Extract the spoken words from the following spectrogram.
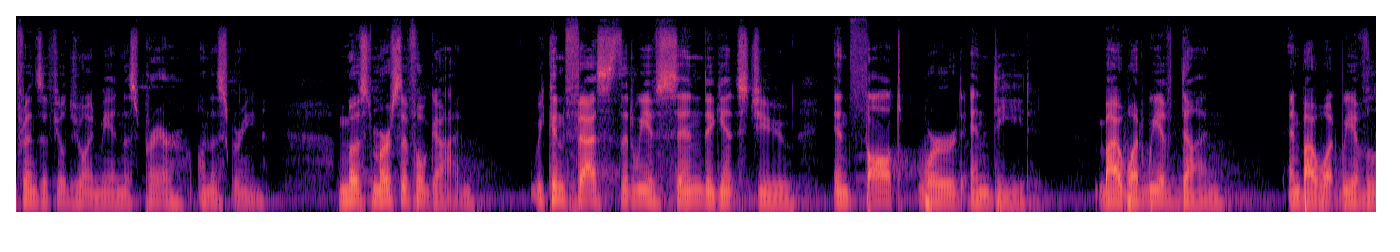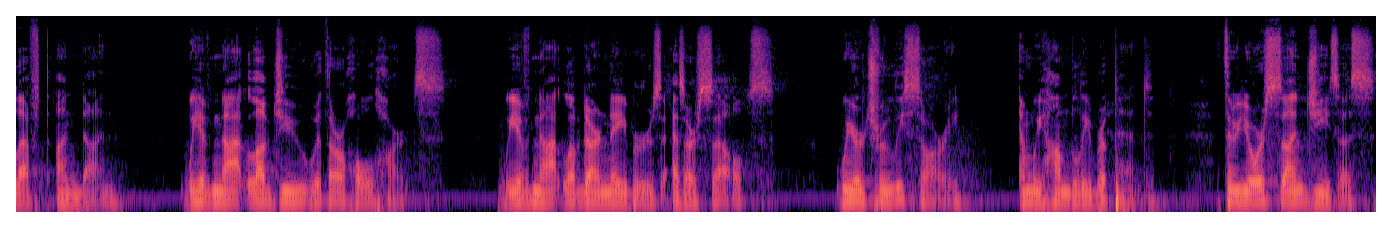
And friends, if you'll join me in this prayer on the screen. Most merciful God, we confess that we have sinned against you in thought, word, and deed, by what we have done and by what we have left undone. We have not loved you with our whole hearts. We have not loved our neighbors as ourselves. We are truly sorry and we humbly repent. Through your Son, Jesus,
